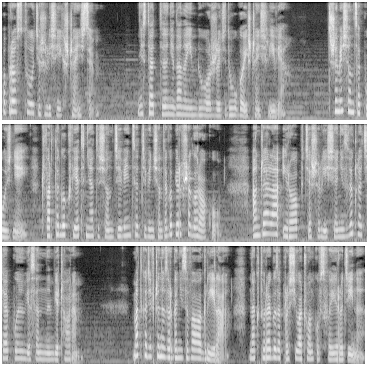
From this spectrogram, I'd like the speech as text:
Po prostu cieszyli się ich szczęściem. Niestety nie dane im było żyć długo i szczęśliwie. Trzy miesiące później, 4 kwietnia 1991 roku, Angela i Rob cieszyli się niezwykle ciepłym wiosennym wieczorem. Matka dziewczyny zorganizowała grilla, na którego zaprosiła członków swojej rodziny.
